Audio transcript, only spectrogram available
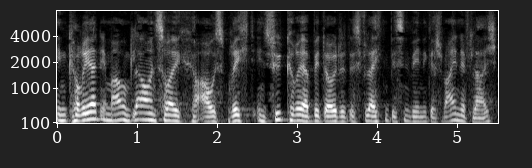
in Korea die Maul- und Klauenseuche ausbricht, in Südkorea bedeutet es vielleicht ein bisschen weniger Schweinefleisch.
